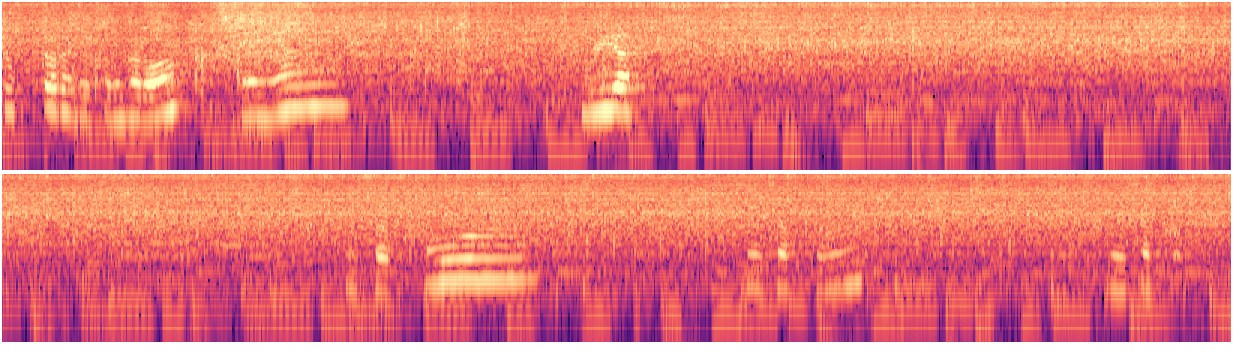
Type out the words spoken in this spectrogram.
뚝뚝 떨어질 정도로 되면 물엿. 두 스푼 네 스푼 네 스푼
